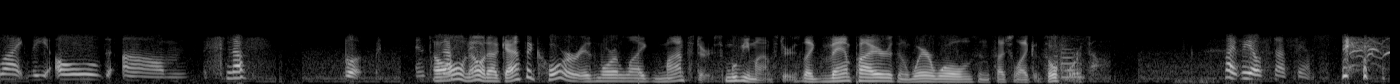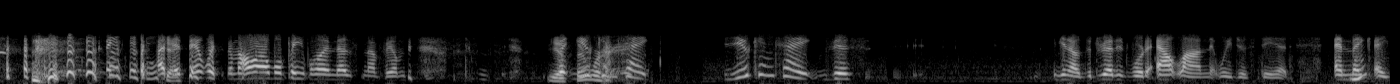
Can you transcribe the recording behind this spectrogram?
like the old um snuff. And snuff Oh no, now gothic horror is more like monsters, movie monsters, like vampires and werewolves and such like and so forth. like the old snuff films. Okay. There were some horrible people in those snuff films. Yes, but there you were. can take you can take this you know, the dreaded word outline that we just did and make Mm-hmm. a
